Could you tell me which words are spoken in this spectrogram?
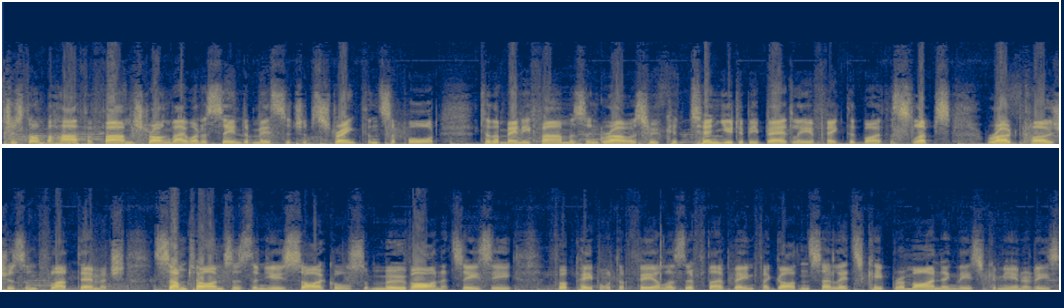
just on behalf of Farmstrong, they want to send a message of strength and support to the many farmers and growers who continue to be badly affected by the slips, road closures, and flood damage. Sometimes, as the news cycles move on, it's easy for people to feel as if they've been forgotten. So let's keep reminding these communities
